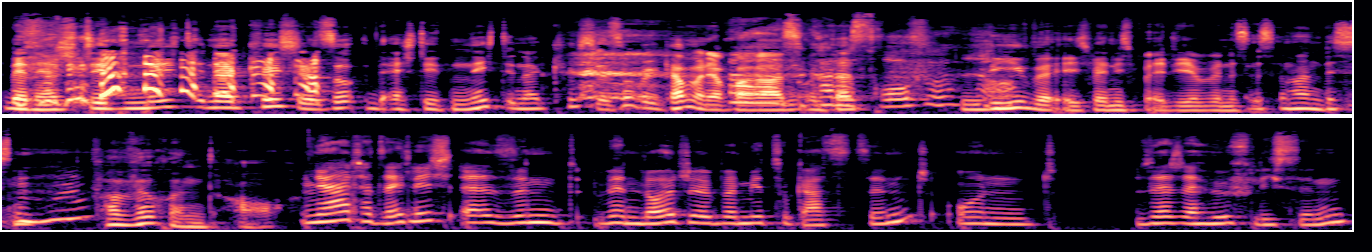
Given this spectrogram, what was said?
Denn er steht nicht in der Küche. So, er steht nicht in der Küche. So viel kann man ja verraten. ist Und das Katastrophe. Ja. liebe ich, wenn ich bei dir bin. Es ist immer ein bisschen verwirrend auch. Ja, tatsächlich äh, sind, wenn Leute bei mir zu Gast sind und sehr, sehr höflich sind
